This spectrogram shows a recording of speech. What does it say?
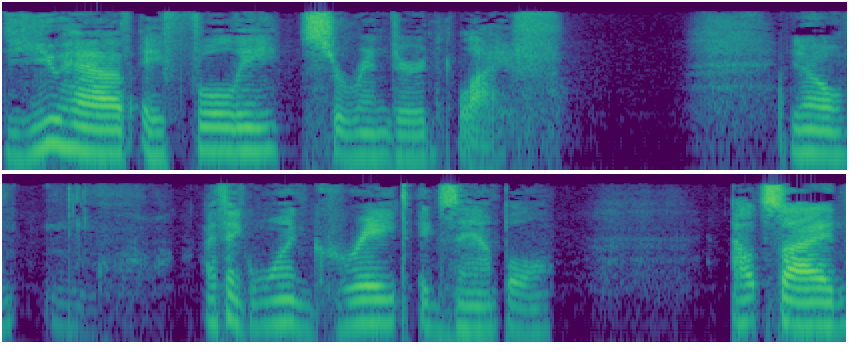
Do you have a fully surrendered life? You know, I think one great example outside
